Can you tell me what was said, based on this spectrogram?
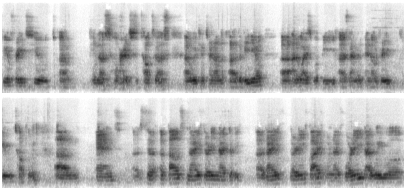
feel free to um, us or to talk to us. we can turn on the video. Uh, otherwise, will be uh, Simon and Audrey you talking. Um, and uh, so about 9.30, 9.30, 9.35 or 9.40 that we will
